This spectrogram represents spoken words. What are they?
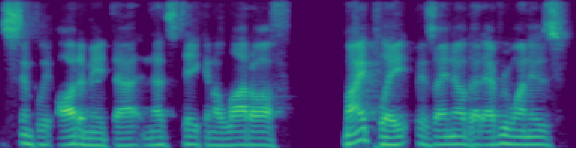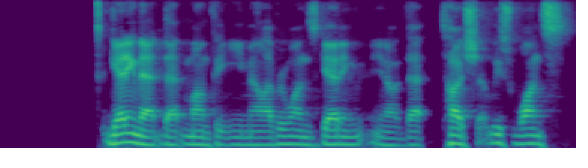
simply automate that. And that's taken a lot off my plate because I know that everyone is getting that that monthly email. Everyone's getting, you know, that touch at least once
